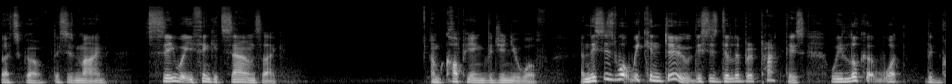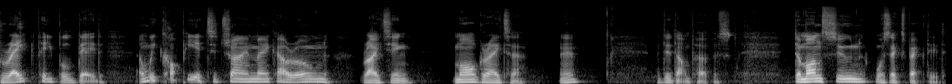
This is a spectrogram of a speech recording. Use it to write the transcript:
Let's go. This is mine. See what you think it sounds like. I'm copying Virginia Woolf. And this is what we can do. This is deliberate practice. We look at what the great people did and we copy it to try and make our own writing more greater. Yeah? I did that on purpose. The monsoon was expected.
